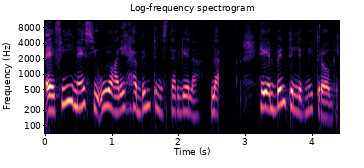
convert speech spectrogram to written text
آه، في ناس يقولوا عليها بنت مسترجلة. لا هي البنت اللي بميت راجل.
